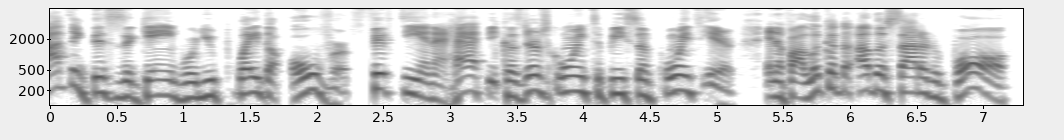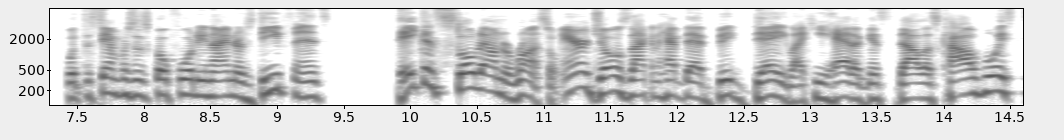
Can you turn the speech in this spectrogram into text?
I think this is a game where you play the over 50 and a half because there's going to be some points here. And if I look at the other side of the ball with the San Francisco 49ers defense, they can slow down the run. So Aaron Jones not going to have that big day like he had against the Dallas Cowboys.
